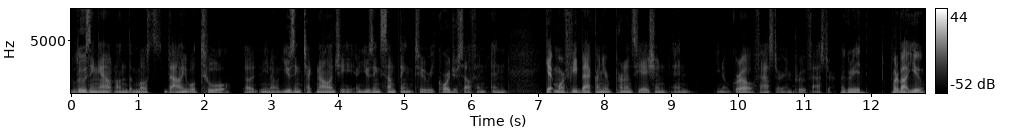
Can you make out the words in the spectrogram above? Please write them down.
losing out on the most valuable tool uh, you know, using technology or using something to record yourself and, and get more feedback on your pronunciation and, you know, grow faster, improve faster. Agreed. What about you?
